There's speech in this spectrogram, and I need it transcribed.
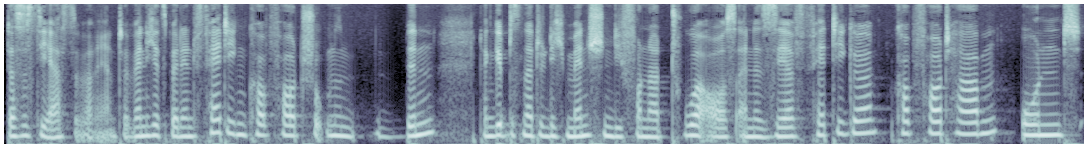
Das ist die erste Variante. Wenn ich jetzt bei den fettigen Kopfhautschuppen bin, dann gibt es natürlich Menschen, die von Natur aus eine sehr fettige Kopfhaut haben und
